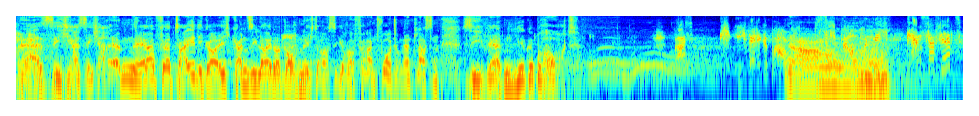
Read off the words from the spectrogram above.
Ja, sicher, sicher. Ähm, Herr Verteidiger, ich kann Sie leider doch nicht aus Ihrer Verantwortung entlassen. Sie werden hier gebraucht. Was? Ich, ich werde gebraucht? Sie brauchen mich? Ernsthaft jetzt?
